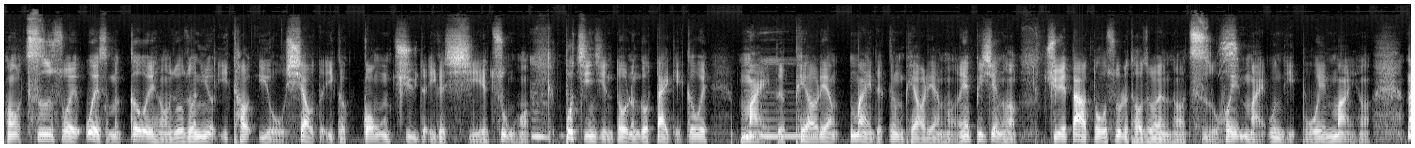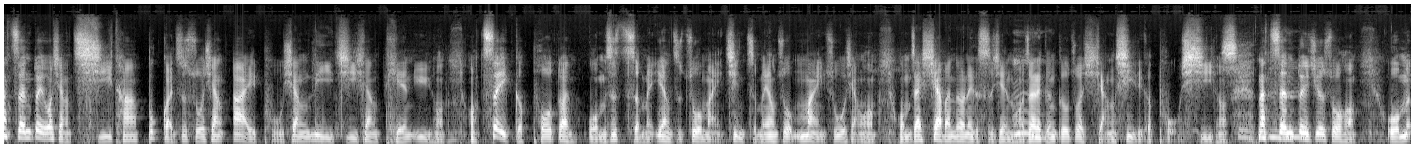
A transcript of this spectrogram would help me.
哦，之所以为什么各位哈，如果说你有一套有效的一个工具的一个协助哈，不仅仅都能够带给各位买的漂亮，卖的更漂亮哈，因为毕竟哈，绝大多数的投资人哈只会买，问题不会卖哈。那针对我想其他不管是说像爱普、像利基、像天域哈，哦，这个波段我们是怎么样子做买进，怎么样做卖出？我想哦，我们在下半段那个时间。间哈，再来跟各位做详细的一个剖析哈。那针对就是说哈，我们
